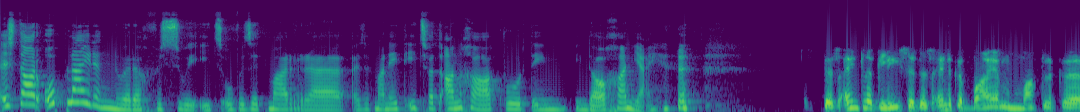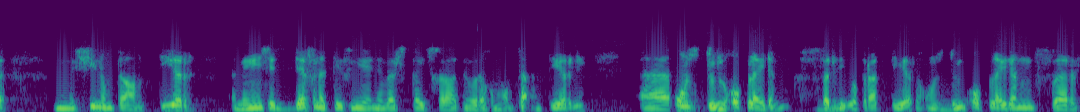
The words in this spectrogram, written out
Is daar opleiding nodig vir so iets of is dit maar uh, is dit maar net iets wat aangehak word en en daar gaan jy? dis eintlik Lise, dis eintlik 'n baie maklike masjien om te hanteer. 'n mens het definitief nie 'n universiteitsgraad nodig om hom te hanteer nie. Uh ons doen opleiding vir die operateur. Ons doen opleiding vir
